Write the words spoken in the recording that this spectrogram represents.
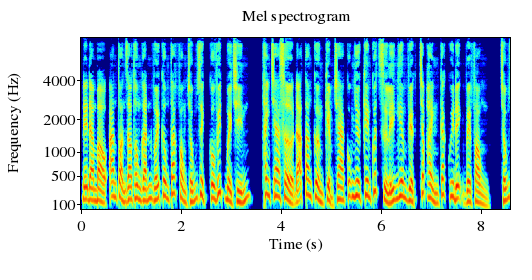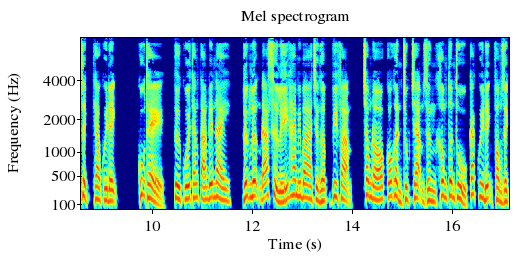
để đảm bảo an toàn giao thông gắn với công tác phòng chống dịch COVID-19, thanh tra Sở đã tăng cường kiểm tra cũng như kiên quyết xử lý nghiêm việc chấp hành các quy định về phòng chống dịch theo quy định. Cụ thể, từ cuối tháng 8 đến nay, lực lượng đã xử lý 23 trường hợp vi phạm, trong đó có gần chục trạm dừng không tuân thủ các quy định phòng dịch.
